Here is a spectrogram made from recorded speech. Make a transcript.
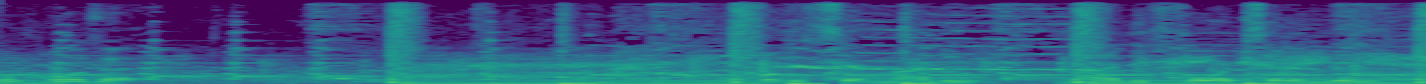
what, what was that? Boy, just hit 90, 94 to the knee.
